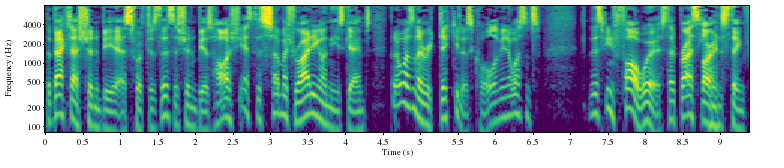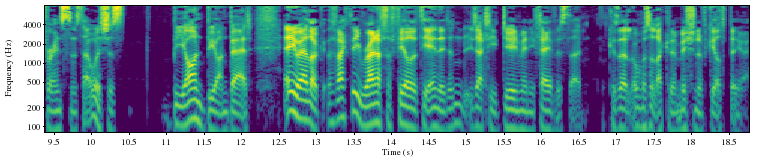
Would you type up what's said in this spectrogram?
The backlash shouldn't be as swift as this. It shouldn't be as harsh. Yes, there's so much riding on these games, but it wasn't a ridiculous call. I mean, it wasn't, there's been far worse. That Bryce Lawrence thing, for instance, that was just beyond, beyond bad. Anyway, look, the fact that he ran off the field at the end, they didn't exactly do him any favors though, because that wasn't like an admission of guilt. But anyway,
